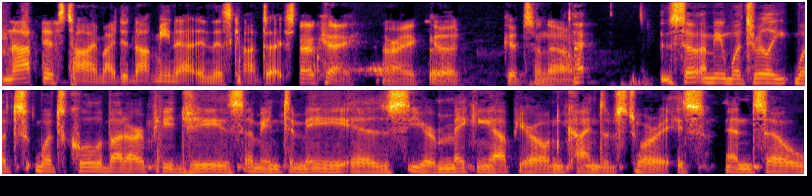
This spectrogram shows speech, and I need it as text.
not this time. I did not mean that in this context. Okay. All right. Good. Good to know. I, so, I mean, what's really what's what's cool about RPGs? I mean, to me, is you're making up your own kinds of stories, and so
